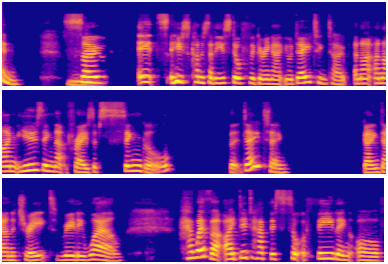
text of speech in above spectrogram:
in. Mm. So hmm. it's he's kind of said, Are you still figuring out your dating type? And I and I'm using that phrase of single but dating, going down a treat really well. However, I did have this sort of feeling of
